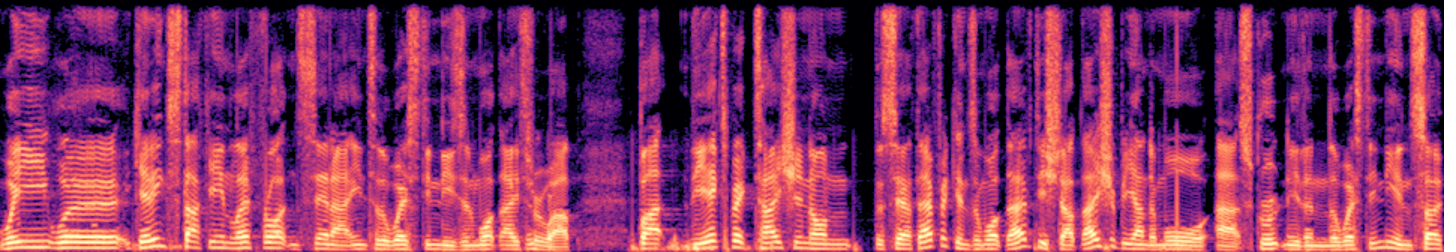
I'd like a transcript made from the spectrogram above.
we were getting stuck in left, right, and centre into the West Indies and what they threw up. But the expectation on the South Africans and what they've dished up, they should be under more uh, scrutiny than the West Indians. So,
